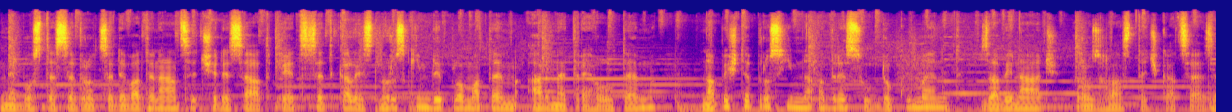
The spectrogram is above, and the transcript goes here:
nebo jste se v roce 1965 setkali s norským diplomatem Arne Treholtem, napište prosím na adresu dokument rozhlas.cz.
